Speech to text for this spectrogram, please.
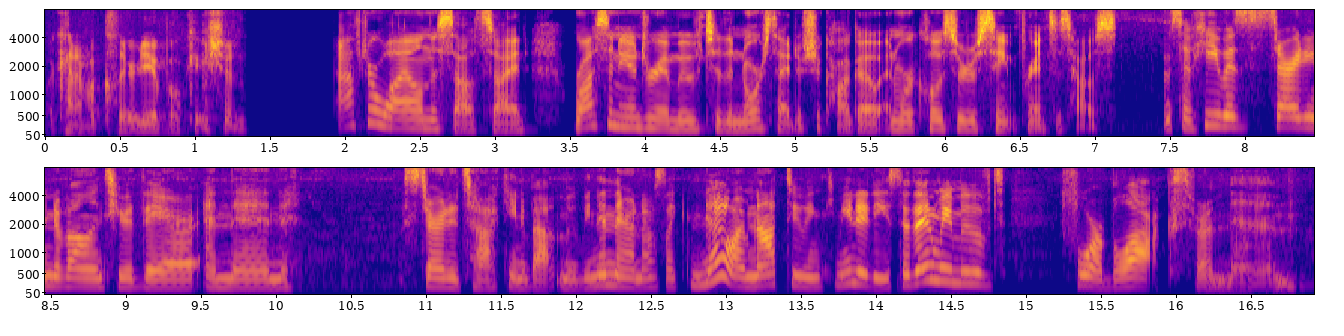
a kind of a clarity of vocation. After a while on the south side, Ross and Andrea moved to the north side of Chicago and were closer to St. Francis House. So he was starting to volunteer there and then started talking about moving in there. And I was like, no, I'm not doing community. So then we moved four blocks from them.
